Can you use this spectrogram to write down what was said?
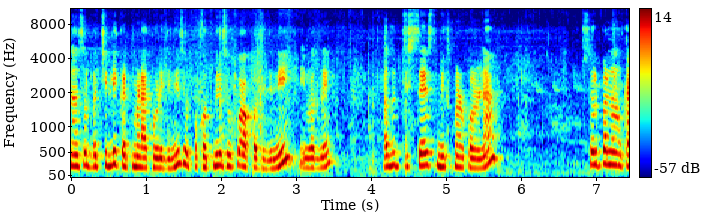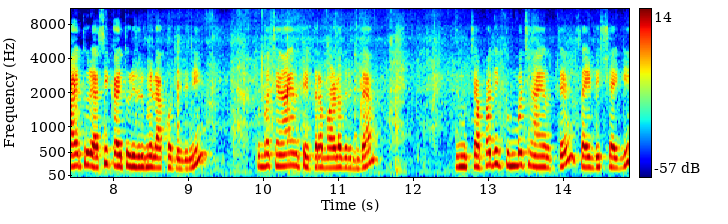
ನಾನು ಸ್ವಲ್ಪ ಚಿಲ್ಲಿ ಕಟ್ ಮಾಡಿ ಹಾಕ್ಕೊಂಡಿದ್ದೀನಿ ಸ್ವಲ್ಪ ಕೊತ್ತಂಬರಿ ಸೊಪ್ಪು ಹಾಕ್ಕೊತಿದ್ದೀನಿ ಇವಾಗಲೇ. ಅದು ಸೇರಿಸಿ ಮಿಕ್ಸ್ ಮಾಡ್ಕೊಳ್ಳೋಣ. ಸ್ವಲ್ಪ ನಾನು ಕಾಯಿ ತುರಿ, ಹಸಿ ಕಾಯಿ ತುರಿ ಇದ್ರ ಮೇಲೆ ಹಾಕೋತಿದ್ದೀನಿ ತುಂಬ ಚೆನ್ನಾಗಿರುತ್ತೆ ಈ ಥರ ಮಾಡೋದ್ರಿಂದ. ನಿಮ್ಗೆ ಚಪಾತಿ ತುಂಬ ಚೆನ್ನಾಗಿರುತ್ತೆ ಸೈಡ್ ಡಿಶ್ಶಾಗಿ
